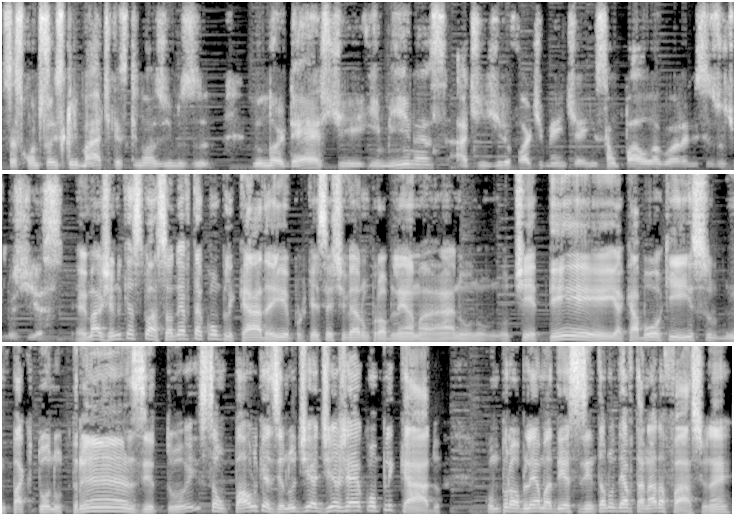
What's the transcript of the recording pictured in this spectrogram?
essas condições climáticas que nós vimos no Nordeste e Minas atingiram fortemente aí em São Paulo agora nesses últimos dias. Eu imagino que a situação deve estar complicada aí, porque vocês tiveram um problema ah, no, no, no Tietê e acabou que isso impactou no trânsito. Em São Paulo, quer dizer, no dia a dia já é complicado. Com um problema desses, então, não deve estar nada fácil, né?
